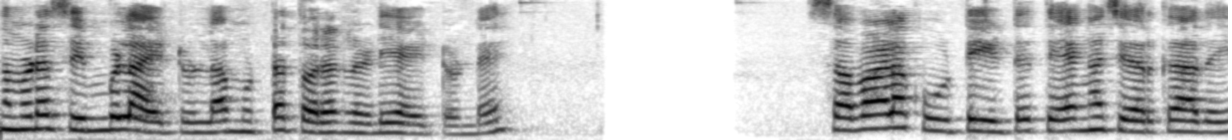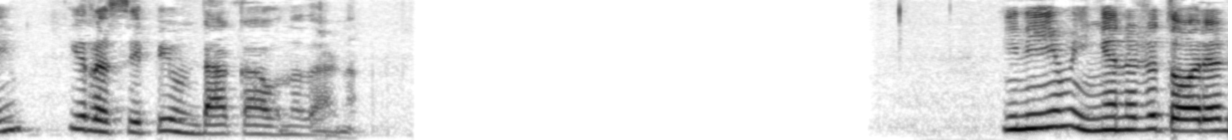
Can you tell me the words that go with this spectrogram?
നമ്മുടെ സിമ്പിൾ ആയിട്ടുള്ള മുട്ടത്തോരൻ റെഡി ആയിട്ടുണ്ട്. സവാള കൂട്ടിയിട്ട് തേങ്ങ ചേർക്കാതെയും ഈ റെസിപ്പി ഉണ്ടാക്കാവുന്നതാണ്. ഇനിയും ഇങ്ങനൊരു തോരൻ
